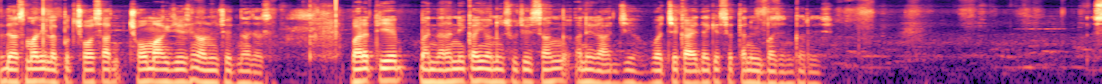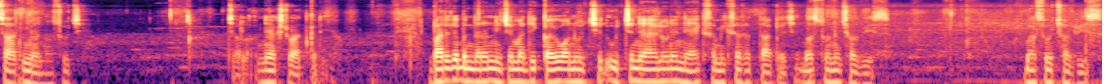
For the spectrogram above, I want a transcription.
દસમાંથી લગભગ છ સાત, છ માર્ક જે છે ને અનુચ્છેદના જ હશે. ભારતીય બંધારણની કઈ અનુસૂચિ સંઘ અને રાજ્ય વચ્ચે કાયદાકીય સત્તાનું વિભાજન કરે છે? સાતમી અનુસૂચિ. ચાલો, નેક્સ્ટ વાત કરીએ. ભારતીય બંધારણ નીચેમાંથી કયો અનુચ્છેદ ઉચ્ચ ન્યાયાલયોને ન્યાયિક સમીક્ષા સત્તા આપે છે? બસો ને છવ્વીસ. બસો છવ્વીસ.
